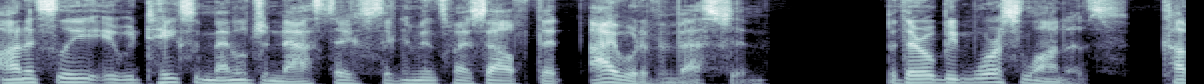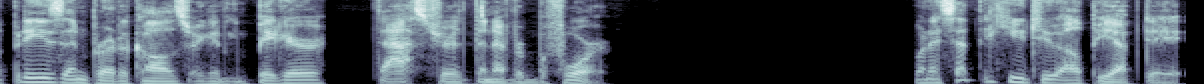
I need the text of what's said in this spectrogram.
Honestly, it would take some mental gymnastics to convince myself that I would have invested. But there will be more Solanas. Companies and protocols are getting bigger, faster than ever before. When I set the Q2 LP update,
